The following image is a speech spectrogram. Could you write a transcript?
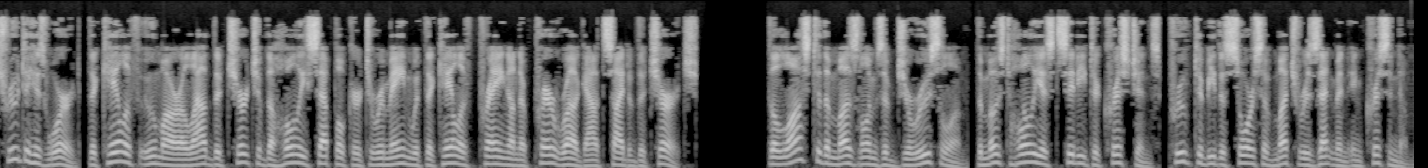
True to his word, the Caliph Umar allowed the Church of the Holy Sepulchre to remain with the Caliph praying on a prayer rug outside of the church. The loss to the Muslims of Jerusalem, the most holiest city to Christians, proved to be the source of much resentment in Christendom.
